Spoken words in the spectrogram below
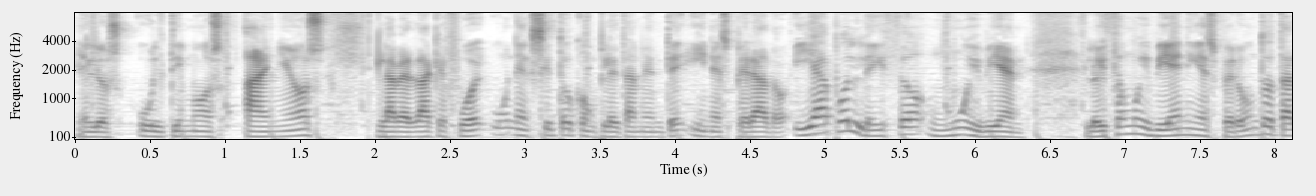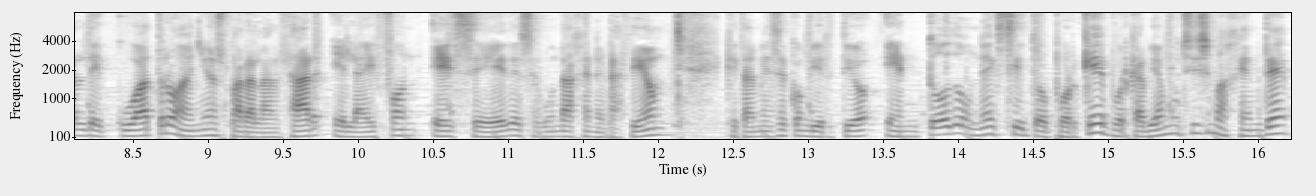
en los últimos años. La verdad que fue un éxito completamente inesperado. Y Apple le hizo muy bien. Lo hizo muy bien y esperó un total de 4 años para lanzar el iPhone SE de segunda generación, que también se convirtió en todo un éxito. ¿Por qué? Porque había muchísima gente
